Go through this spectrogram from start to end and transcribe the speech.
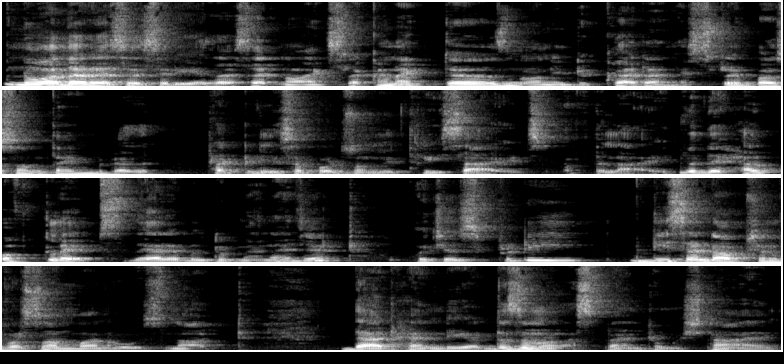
No other accessory, as I said, no extra connectors, no need to cut any strip or something because it practically supports only three sides of the light. With the help of clips, they are able to manage it, which is pretty decent option for someone who's not that handy or doesn't want to spend too much time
